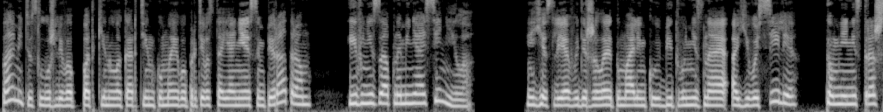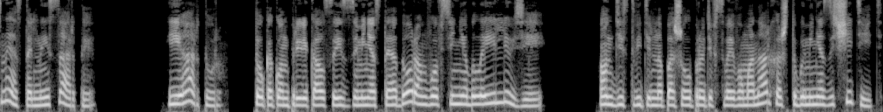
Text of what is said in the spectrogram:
Память услужливо подкинула картинку моего противостояния с императором, и внезапно меня осенило. Если я выдержала эту маленькую битву, не зная о его силе, то мне не страшны остальные сарты. И Артур, то, как он пререкался из-за меня с Теодором, вовсе не было иллюзией. Он действительно пошел против своего монарха, чтобы меня защитить.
